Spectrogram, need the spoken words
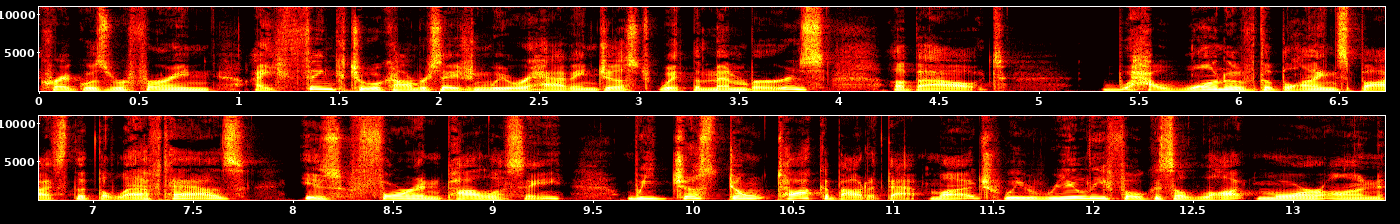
Craig was referring, I think, to a conversation we were having just with the members about how one of the blind spots that the left has is foreign policy. We just don't talk about it that much. We really focus a lot more on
